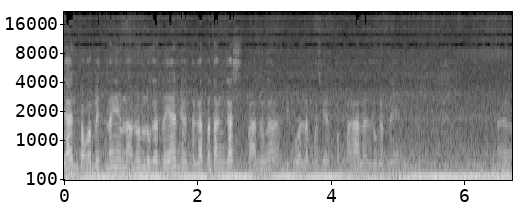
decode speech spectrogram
Ayan, pa-comment lang yung anong lugar na yan, yung taga Patangas. Paano nga? Hindi ko alam kasi yung pangalan ng lugar na yan. Ano?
